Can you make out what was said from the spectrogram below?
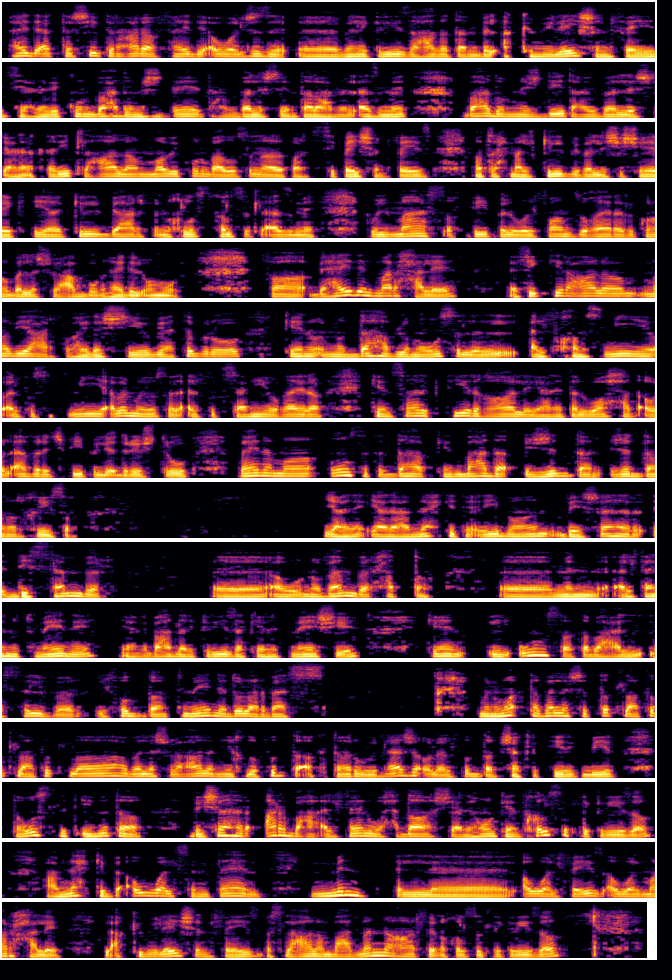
هيدي أكتر شي بتنعرف هيدي أول جزء آه، من الكريزة عادة بال accumulation phase يعني بيكون بعده جديد عم بلش ينطلع من الأزمة بعده من جديد عم يبلش يعني أكترية العالم ما بيكون بعد وصلنا لل participation phase مطرح ما الكل ببلش يشارك فيها الكل بيعرف إنه خلصت خلصت الأزمة وال mass of people وال funds وغيرها بيكونوا بلشوا يعبوا من هيدي الأمور. فبهيدي المرحلة في كتير عالم ما بيعرفوا هيدا الشيء وبيعتبروا كانوا إنه الذهب لما وصل لل 1500 و 1600 قبل ما يوصل ل 1900 وغيرها كان صار كتير غالي يعني الواحد أو ال average people يقدروا يشتروه. بينما اونصة الذهب كان بعدها جدا جدا رخيصة. يعني يعني عم نحكي تقريبا بشهر ديسمبر آه، أو نوفمبر حتى. من 2008 يعني بعد الكريزة كانت ماشية كان الأونصة تبع السيلفر الفضة 8 دولار بس. من وقتها بلشت تطلع تطلع تطلع وبلشوا العالم ياخذوا فضة أكتر ويلجأوا للفضة بشكل كتير كبير. توصلت قيمتها بشهر 4 2011 يعني هون كانت خلصت الكريزة وعم نحكي بأول سنتين من الأول phase أول مرحلة ال accumulation phase بس العالم بعد منا عارفة إنه خلصت الكريزة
